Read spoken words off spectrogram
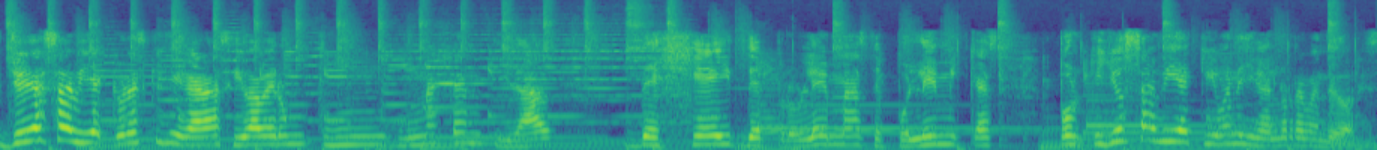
yo ya sabía que una vez que llegaras iba a haber una cantidad de hate, de problemas, de polémicas, porque yo sabía que iban a llegar los revendedores.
